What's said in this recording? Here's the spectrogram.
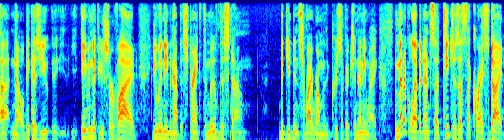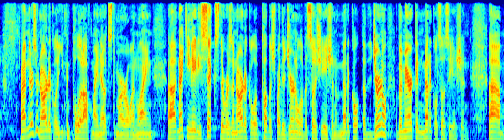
uh, no, because you, even if you survived, you wouldn't even have the strength to move the stone but you didn't survive Roman crucifixion anyway. The medical evidence uh, teaches us that Christ died. And there's an article, you can pull it off my notes tomorrow online. Uh, 1986, there was an article published by the Journal of Association of Medical, uh, the Journal of American Medical Association. Um,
